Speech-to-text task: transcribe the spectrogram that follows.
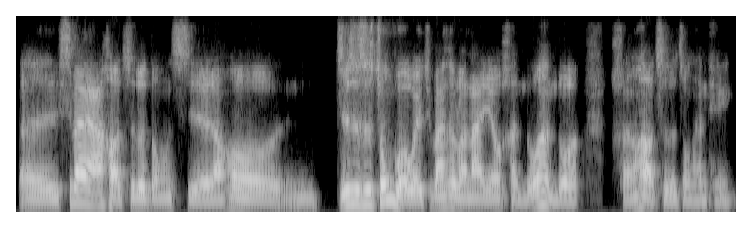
呃西班牙好吃的东西，然后即使是中国味，去巴塞罗那也有很多很多很好吃的中餐厅。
